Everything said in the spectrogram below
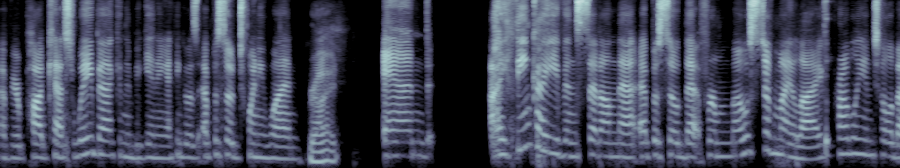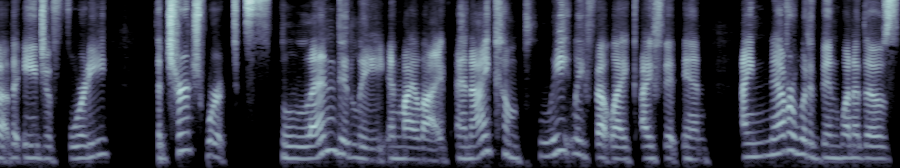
of your podcast way back in the beginning. I think it was episode 21. Right. And I think I even said on that episode that for most of my life, probably until about the age of 40, the church worked splendidly in my life. And I completely felt like I fit in. I never would have been one of those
